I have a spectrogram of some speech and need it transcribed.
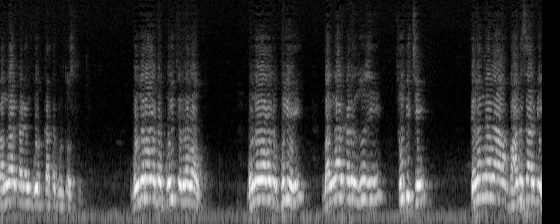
బంగారు కడ కథ గుర్తొస్తుంది. బురదరావు అంటే పులి చంద్రబాబు. బురదరావు అంటే పులి బంగారు కడను చూసి చూపించి తెలంగాణ బాటసారిని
